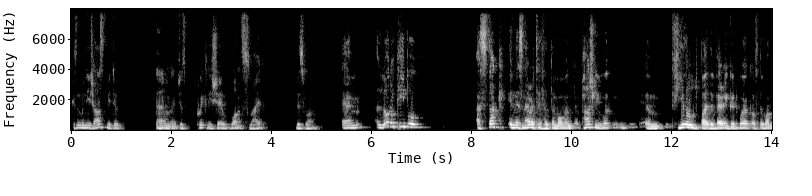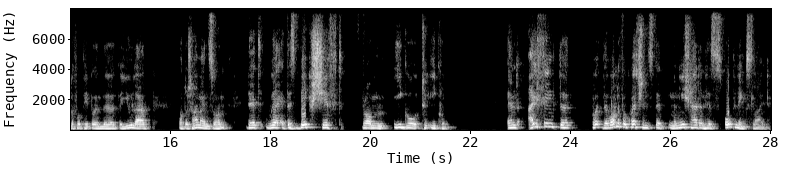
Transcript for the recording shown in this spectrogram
because Manish asked me to um, just quickly share one slide, this one. Um, a lot of people are stuck in this narrative at the moment, partially with, um, fueled by the very good work of the wonderful people in the, the U Lab, Otto Scharmer and so on, that we're at this big shift from ego to eco. And I think that the wonderful questions that Manish had in his opening slide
